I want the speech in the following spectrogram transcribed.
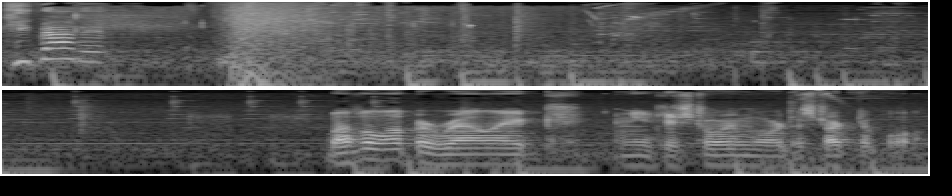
Keep at it. Level up a relic, and you destroy more destructible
